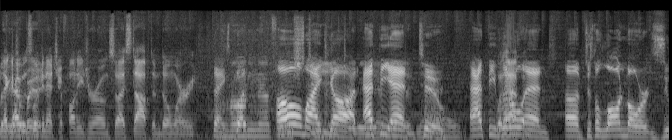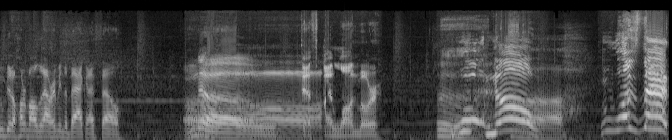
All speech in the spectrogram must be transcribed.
That guy was looking at you funny, Jerome, so I stopped him. Don't worry. Thanks, I'm but holding out for oh my god! to At the end end the too, at the What literal happened? end, uh, just a lawnmower zoomed at 100 miles an hour, hit me in the back, and I fell. Uh, no. Oh. Death by lawnmower. Whoa, no! Uh, Who was that?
